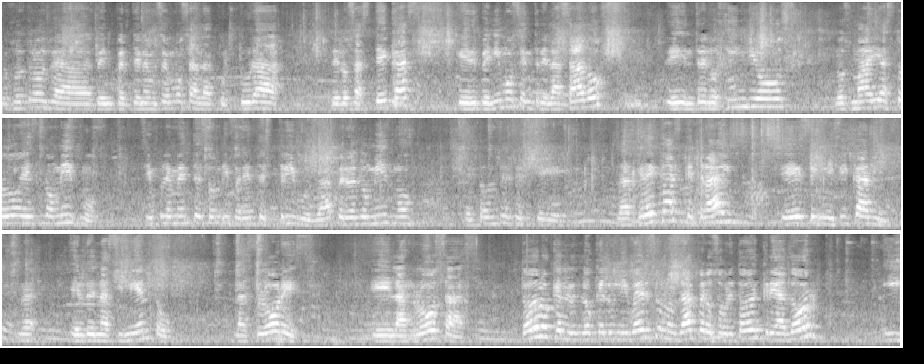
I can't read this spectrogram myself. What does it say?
Nosotros ah, pertenecemos a la cultura de los aztecas, que venimos entrelazados eh, entre los indios, los mayas, todo es lo mismo. Simplemente son diferentes tribus. Pero es lo mismo. Entonces, este, las grecas que traen eh, significan el renacimiento, las flores, eh, las rosas, todo lo que, lo que el universo nos da, pero sobre todo el creador. ¿Y,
